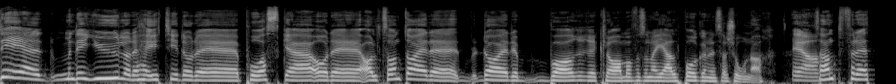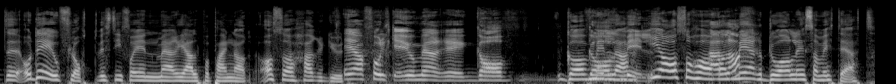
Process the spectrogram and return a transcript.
det, men det er jul, og det er høytid, og det er påske, og det er alt sånt. Da er det, da er det bare reklame for sånne hjelpeorganisasjoner. Ja. Og det er jo flott, hvis de får inn mer hjelp og penger. Altså, herregud. ja, folk er jo mer eh, gav... Gavmilde. Gavmild. Ja, og så har man Eller? mer dårlig samvittighet.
